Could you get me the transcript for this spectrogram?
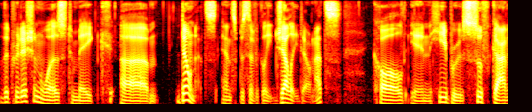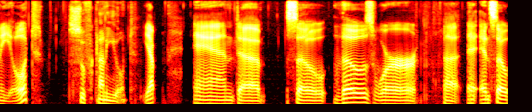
the tradition was to make um, donuts, and specifically jelly donuts, called in Hebrew sufganiot. Sufganiyot. Yep. And uh, so those were, uh, and so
